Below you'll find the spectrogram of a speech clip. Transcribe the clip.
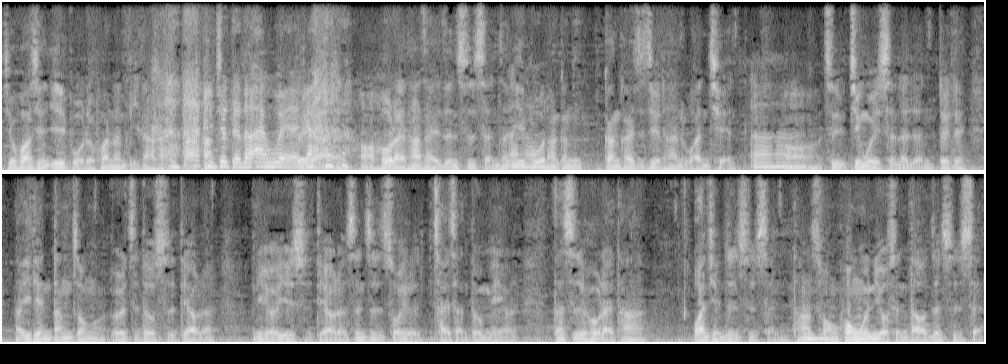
就发现耶伯的患难比他还大，就得到安慰了。对啊，啊，后来他才认识神。那耶伯他刚、uh-huh. 刚开始觉得他很完全，uh-huh. 啊，是敬畏神的人，对不对？那一天当中，儿子都死掉了，女儿也死掉了，甚至所有的财产都没有了。但是后来他完全认识神，他从风闻有神到认识神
